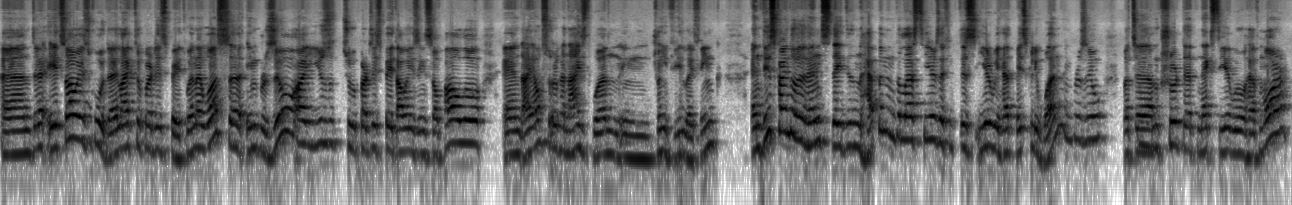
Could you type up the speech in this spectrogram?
And uh, it's always good. I like to participate. When I was uh, in Brazil, I used to participate always in Sao Paulo, and I also organized one in Joinville, I think. And these kind of events, they didn't happen in the last years. I think this year we had basically one in Brazil, but uh, mm. I'm sure that next year we will have more.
